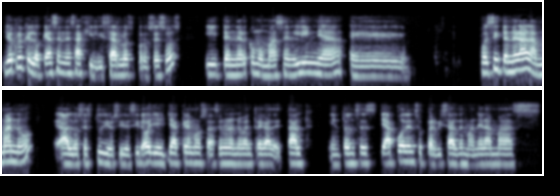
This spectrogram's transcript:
Yo creo que lo que hacen es agilizar los procesos y tener como más en línea, eh, pues sí, tener a la mano a los estudios y decir, oye, ya queremos hacer una nueva entrega de tal, y entonces ya pueden supervisar de manera más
